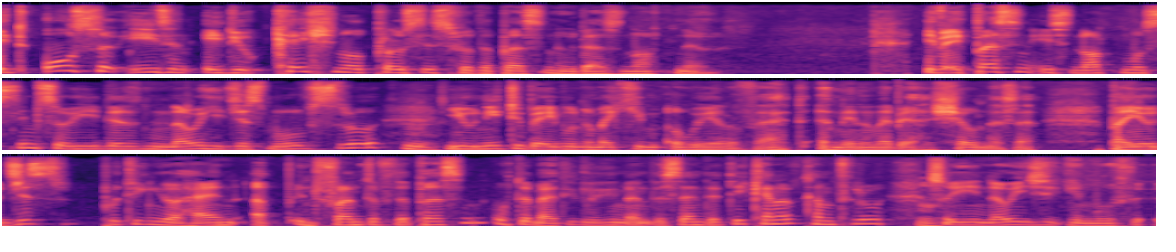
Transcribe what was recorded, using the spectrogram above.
It also is an educational process for the person who does not know. If a person is not Muslim, so he doesn't know, he just moves through, Mm. you need to be able to make him aware of that. And then the Nabi has shown us that. By you're just putting your hand up in front of the person, automatically him understand that he cannot come through, Mm. so he knows he can move through.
